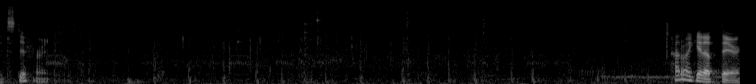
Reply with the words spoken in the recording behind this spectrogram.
It's different. How do I get up there?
